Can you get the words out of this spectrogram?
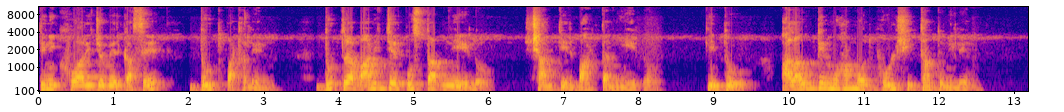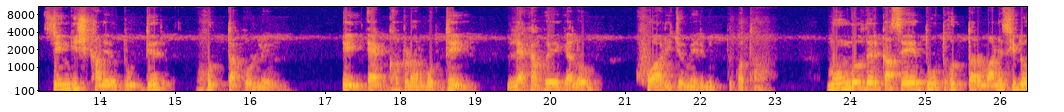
তিনি খোয়ারিজমের কাছে দূত পাঠালেন। দূতরা বাণিজ্যের প্রস্তাব নিয়ে এলো, শান্তির বার্তা নিয়ে এলো। কিন্তু আলাউদ্দিন মুহাম্মদ ভুল সিদ্ধান্ত নিলেন। চেঙ্গিস খানের দূতদের হত্যা করলেন। এই এক ঘটনার মধ্যেই লেখা হয়ে গেল খোয়ারিজমের মৃত্যু কথা। মঙ্গলদের কাছে দূত হত্যার মানে ছিল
